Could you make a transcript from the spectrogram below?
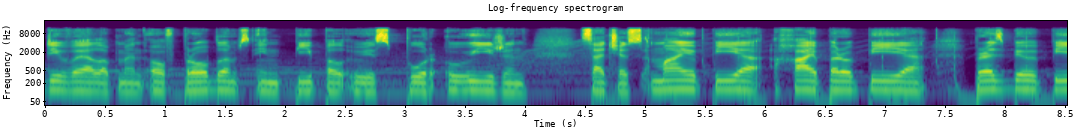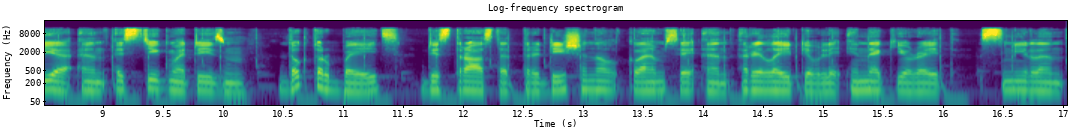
development of problems in people with poor vision, such as myopia, hyperopia, presbyopia, and astigmatism. Dr. Bates distrusted traditional, clumsy, and relatively inaccurate Snellen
